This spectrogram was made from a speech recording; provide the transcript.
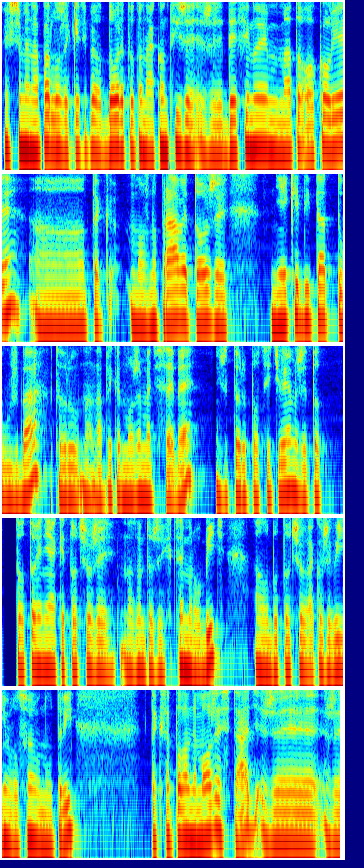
Ešte ma napadlo, že keď si povedal dobre toto na konci, že, že definujem ma to okolie, uh, tak možno práve to, že niekedy tá túžba, ktorú napríklad môžem mať v sebe, že ktorú pociťujem, že to, toto je nejaké to, čo že, nazvem to, že chcem robiť, alebo to, čo akože vidím vo svojom vnútri, tak sa podľa mňa môže stať, že, že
